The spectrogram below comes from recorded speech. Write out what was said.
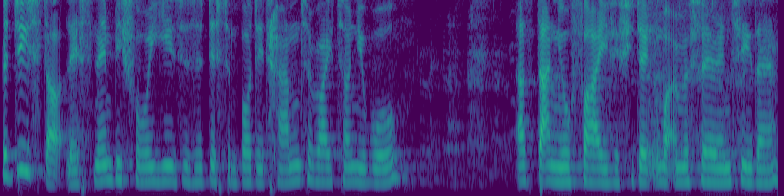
but do start listening before he uses a disembodied hand to write on your wall. As Daniel 5, if you don't know what I'm referring to there.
